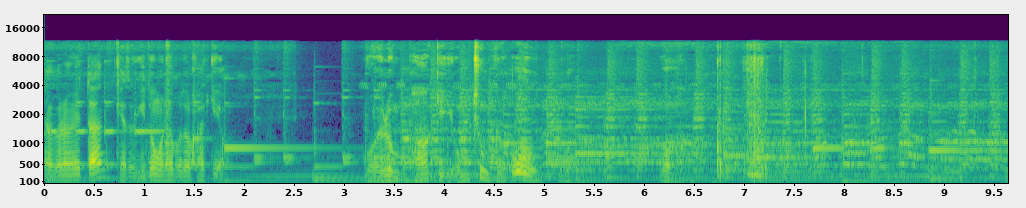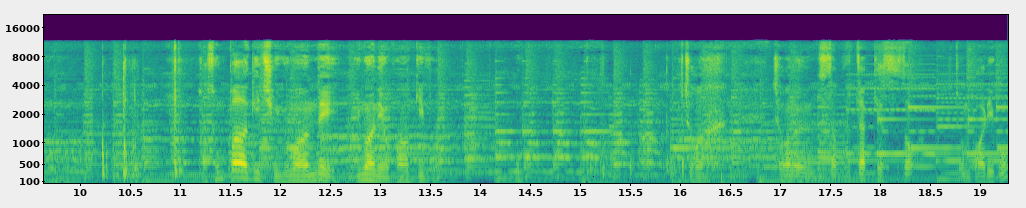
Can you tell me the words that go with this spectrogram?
자 그럼 일단 계속 이동을 해보도록 할게요. 와 여러분 방학객이 엄청 커요. 오 우와. 우와 자 손바닥이 지금 요만한데 이만해요 방학기가 오. 오, 저거는 저거는 진짜 못 잡겠어서 좀 버리고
